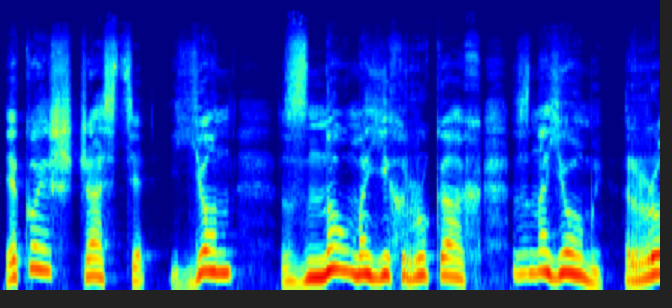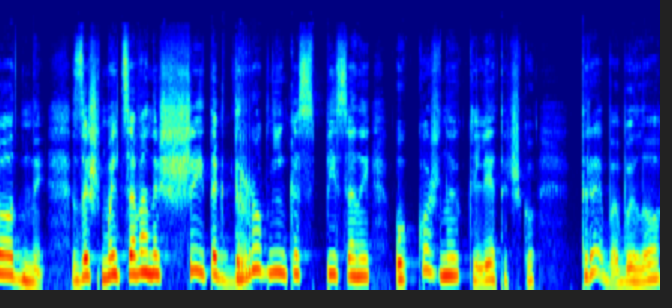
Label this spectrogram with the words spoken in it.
якое шчасце, ён зноў маіх руках, знаёмы, родны, зашмальцаваны шытак, дробненька спісаны ў кожную клетачку. Трэба было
